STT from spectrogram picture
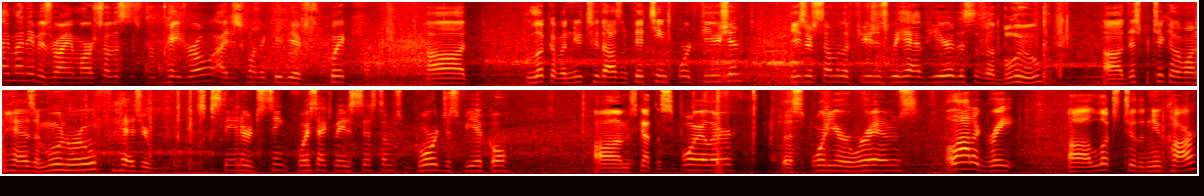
Hi, my name is Ryan Marshall. This is for Pedro. I just wanted to give you a quick uh, look of a new 2015 Ford Fusion. These are some of the Fusions we have here. This is a blue. Uh, this particular one has a moonroof, has your standard sync voice activated systems, gorgeous vehicle. Um, it's got the spoiler, the sportier rims, a lot of great uh, looks to the new car.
